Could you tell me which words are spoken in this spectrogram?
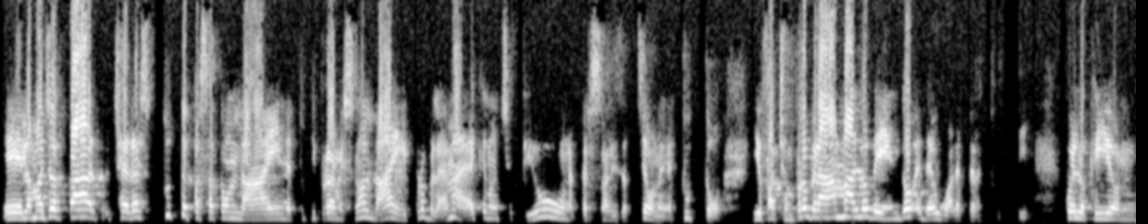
E la maggior parte, cioè adesso tutto è passato online, tutti i programmi sono online, il problema è che non c'è più una personalizzazione, è tutto. Io faccio un programma, lo vendo ed è uguale per tutti. Quello che, io,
